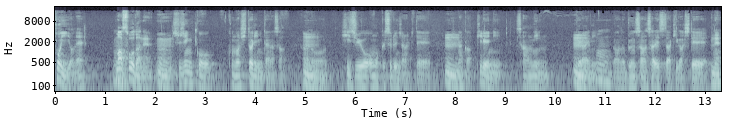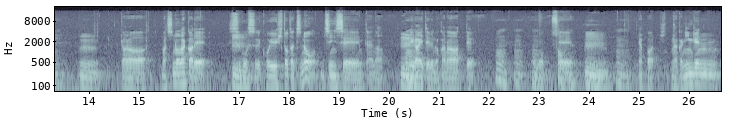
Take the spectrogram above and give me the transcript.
ぽいよね。うんまあそうだね。うん。主人公この一人みたいなさあの、うん比重を重くするんじゃなくて、うん。なんか綺麗に3人ぐらいに、うん。あの分散されてた気がして、ね。うん、だから街の中で過ごすこういう人たちの人生みたいな、うん。描いてるのかなってうんうんうん。思ってそうん。うん。やっぱなんか人間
